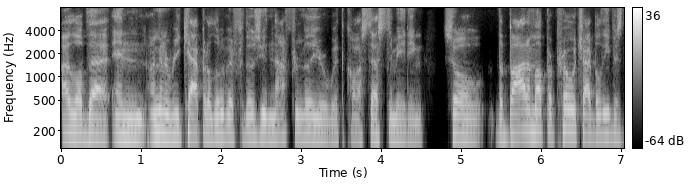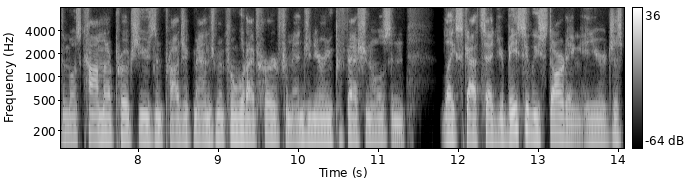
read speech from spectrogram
I love that. And I'm going to recap it a little bit for those of you not familiar with cost estimating. So, the bottom up approach, I believe, is the most common approach used in project management from what I've heard from engineering professionals. And like Scott said, you're basically starting and you're just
